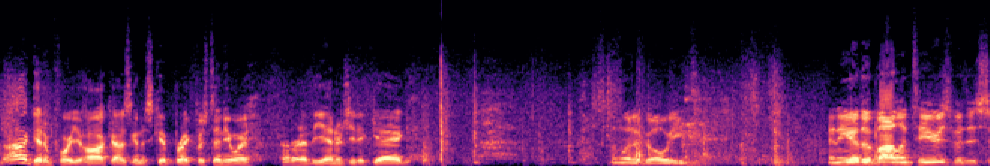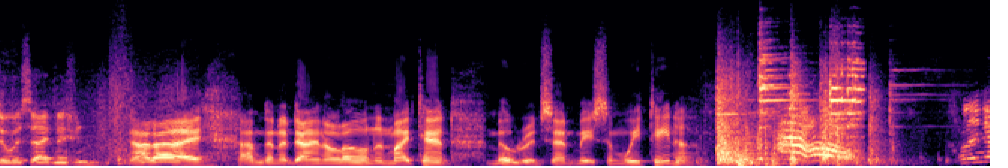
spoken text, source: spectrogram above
I'll get them for you, Hawk. I was going to skip breakfast anyway. I don't have the energy to gag. I'm gonna go eat. Any other volunteers for the suicide mission? Not I. I'm gonna dine alone in my tent. Mildred sent me some Wheatena. Klinger,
